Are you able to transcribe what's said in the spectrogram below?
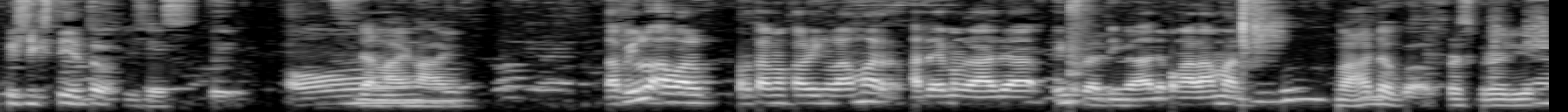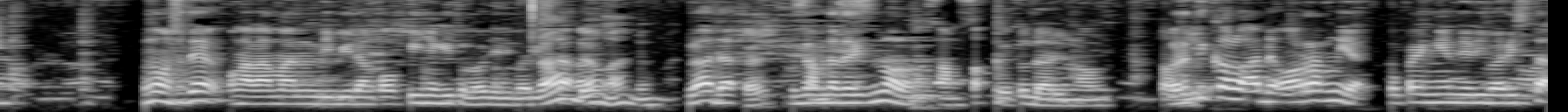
V60 itu. Oh. dan lain-lain. Tapi lu awal pertama kali ngelamar, ada emang nggak ada ini berarti nggak ada pengalaman. nggak ada gua fresh graduate. Enggak maksudnya pengalaman di bidang kopinya gitu loh jadi Nggak barista. ada, kan? nggak ada. Nggak ada. Benar-benar dari nol. Samsek itu dari nol. Berarti kalau ada orang nih ya kepengen jadi barista,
